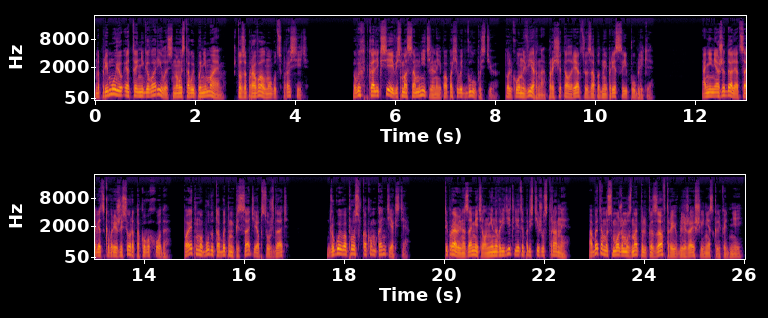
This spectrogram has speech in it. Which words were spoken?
Напрямую это не говорилось, но мы с тобой понимаем, что за провал могут спросить. Выходка Алексея весьма сомнительна и попахивает глупостью, только он верно просчитал реакцию западной прессы и публики. Они не ожидали от советского режиссера такого хода, поэтому будут об этом писать и обсуждать. Другой вопрос, в каком контексте. Ты правильно заметил, не навредит ли это престижу страны. Об этом мы сможем узнать только завтра и в ближайшие несколько дней.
